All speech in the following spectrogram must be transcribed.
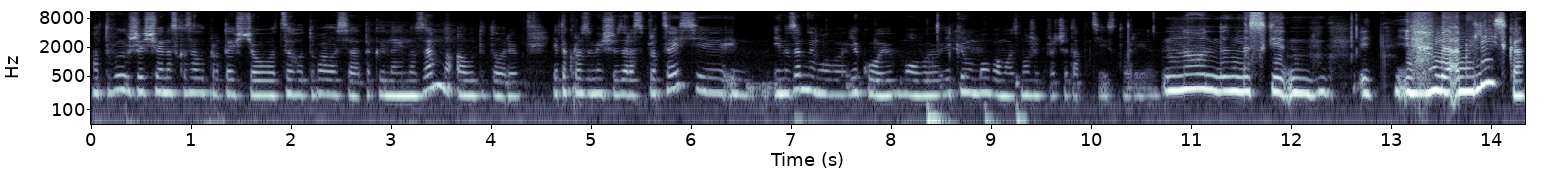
От ви вже щойно сказали про те, що це готувалося таки на іноземну аудиторію. Я так розумію, що зараз в процесі ін- іноземною мовою, якою мовою, якими мовами зможуть прочитати ці історії? Ну, наскільки англійська.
